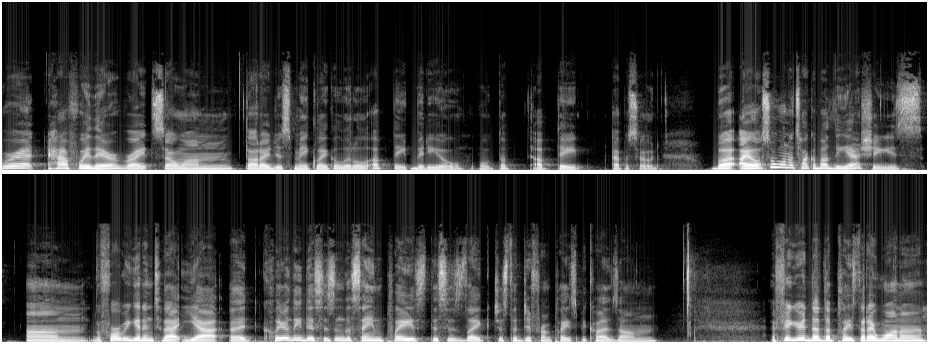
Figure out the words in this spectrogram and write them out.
we're at halfway there, right? So, um, thought I'd just make like a little update video, well, the update episode. But I also want to talk about the Eshies. Um, before we get into that, yeah, uh, clearly this isn't the same place. This is like just a different place because um, I figured that the place that I wanna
